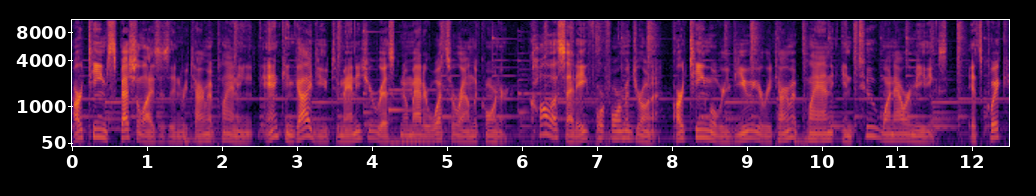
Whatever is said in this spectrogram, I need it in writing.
Our team specializes in retirement planning and can guide you to manage your risk no matter what's around the corner. Call us at 844 Madrona. Our team will review your retirement plan in two one hour meetings. It's quick,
